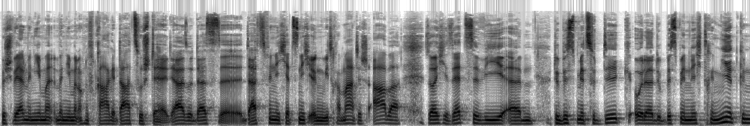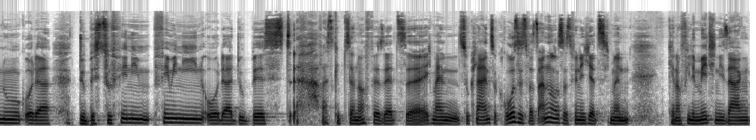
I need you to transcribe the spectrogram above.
beschweren, wenn jemand, wenn jemand auch eine Frage dazu stellt. Ja, also das, äh, das finde ich jetzt nicht irgendwie dramatisch. Aber solche Sätze wie ähm, du bist mir zu dick oder du bist mir nicht trainiert genug oder du bist zu feminin oder du bist, was gibt's da noch für Sätze? Ich meine, zu klein klein, zu groß ist was anderes. Das finde ich jetzt, ich meine, ich kenne auch viele Mädchen, die sagen,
